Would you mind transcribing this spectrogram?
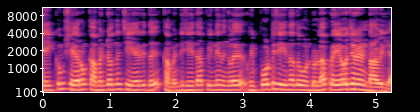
ലൈക്കും ഷെയറും കമന്റൊന്നും ചെയ്യരുത്. കമന്റ് ചെയ്താൽ പിന്നെ നിങ്ങൾ റിപ്പോർട്ട് ചെയ്യുന്നത് കൊണ്ടുള്ള പ്രയോജനം ഉണ്ടാവില്ല.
